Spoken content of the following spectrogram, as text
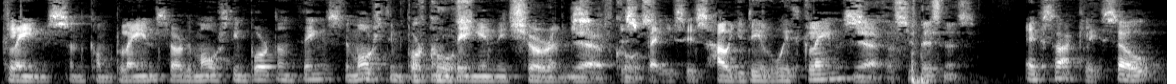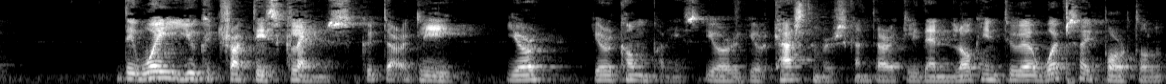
claims and complaints are the most important things. The most important thing in the insurance Yeah, space is how you deal with claims. Yeah, that's your business. Exactly. So the way you could track these claims could directly your your companies, your your customers can directly then log into a website portal,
